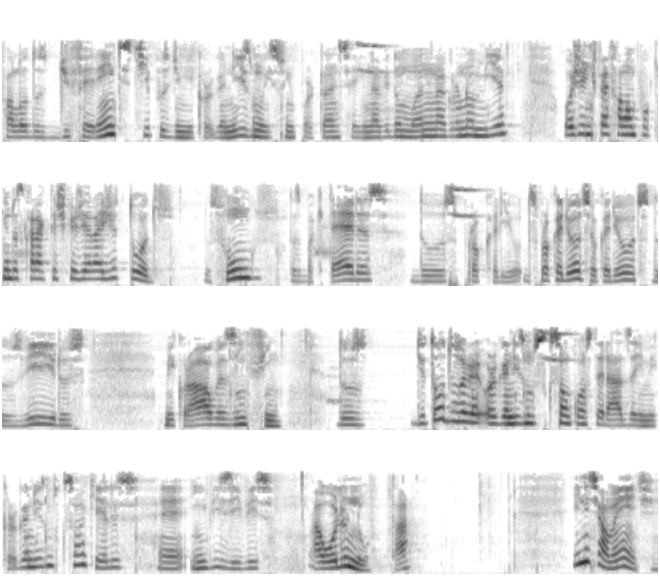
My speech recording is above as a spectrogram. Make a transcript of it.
falou dos diferentes tipos de microorganismo e sua importância aí na vida humana e na agronomia. Hoje a gente vai falar um pouquinho das características gerais de todos, dos fungos, das bactérias, dos, procariotos, dos procariotos, eucariotos, dos vírus, microalgas, enfim, dos de todos os organismos que são considerados aí microorganismos, que são aqueles é, invisíveis a olho nu, tá? Inicialmente,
